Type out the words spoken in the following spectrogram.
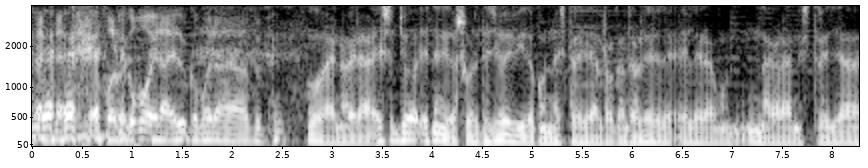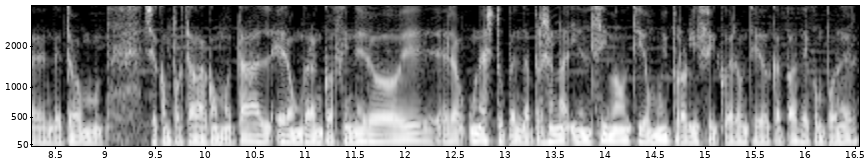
Porque ¿Cómo era él? ¿Cómo era Pepe? Bueno, era yo he tenido suerte, yo he vivido con una estrella del rock and roll, él, él era un- una gran estrella, de todo, se comportaba como tal, era un gran cocinero, era una estupenda persona y encima un tío muy prolífico, era un tío capaz de componer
